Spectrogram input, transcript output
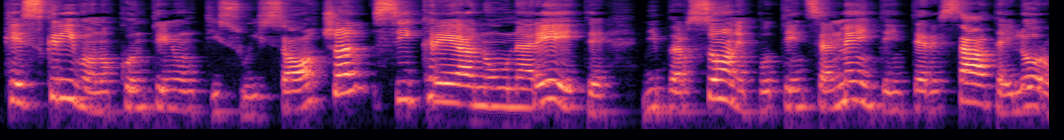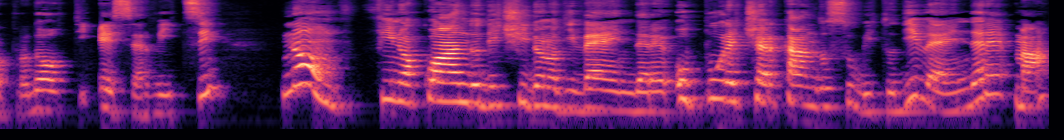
che scrivono contenuti sui social, si creano una rete di persone potenzialmente interessate ai loro prodotti e servizi, non fino a quando decidono di vendere oppure cercando subito di vendere, ma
